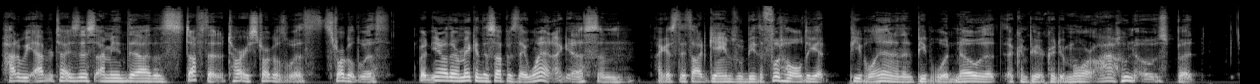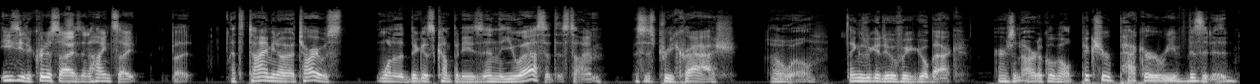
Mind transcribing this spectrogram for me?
How do we advertise this? I mean, the, the stuff that Atari struggles with, struggled with. But, you know, they're making this up as they went, I guess. And I guess they thought games would be the foothold to get people in and then people would know that a computer could do more. Ah, who knows? But easy to criticize in hindsight. But at the time, you know, Atari was one of the biggest companies in the US at this time. This is pre crash. Oh well. Things we could do if we could go back. There's an article called Picture Packer Revisited.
